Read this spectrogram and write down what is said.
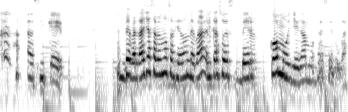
así que de verdad ya sabemos hacia dónde va, el caso es ver cómo llegamos a ese lugar.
